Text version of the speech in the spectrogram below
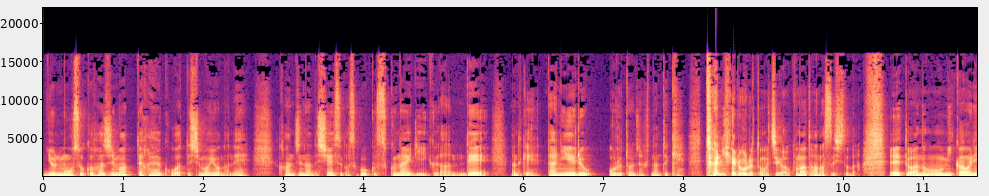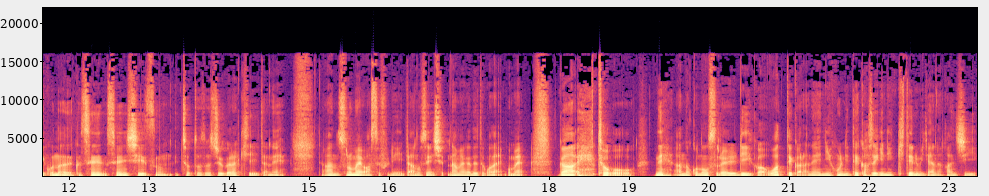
よりも遅く始まって早く終わってしまうようなね、感じなんで、試合数がすごく少ないリーグなんで、なんだっけ、ダニエル・オルトンじゃなくてなんだっけ？ダニエル・オルトンは違う。この後話す人だ。えっ、と、あの、三河にこの先先シーズン、ちょっと途中から来ていたね。あの、その前はアスフリにいたあの選手、名前が出てこない。ごめん。が、えっ、と、ね、あの、このオーストラリアリーグが終わってからね、日本に出稼ぎに来てるみたいな感じ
